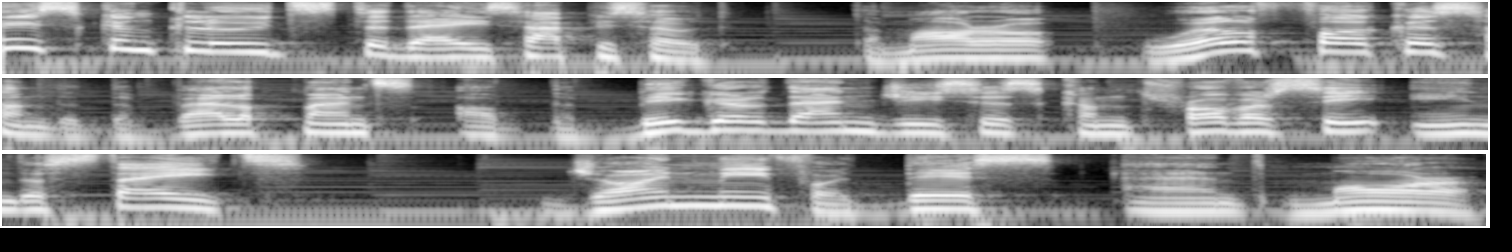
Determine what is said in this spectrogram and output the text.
This concludes today's episode. Tomorrow, we'll focus on the developments of the Bigger Than Jesus controversy in the States. Join me for this and more.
